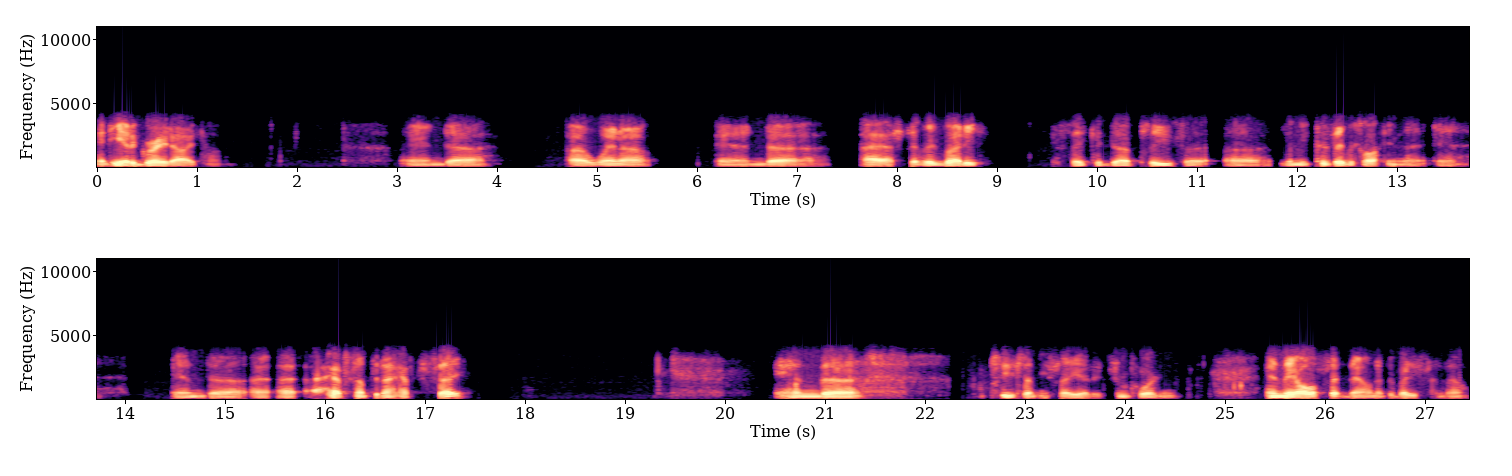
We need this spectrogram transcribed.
And he had a great eye, Tommy. And uh, I went up, and uh, asked everybody if they could uh, please uh, uh, let me, because they were talking, uh, and, and uh, I, I, I have something I have to say. And uh, please let me say it. It's important. And they all sat down. Everybody sat down.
